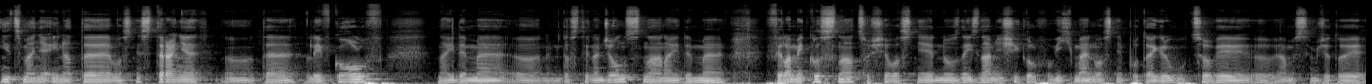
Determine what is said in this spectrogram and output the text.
Nicméně i na té vlastně straně eh, té Live Golf najdeme nevím, Dustina Johnsona, najdeme Phila Mickelsona, což je vlastně jedno z nejznámějších golfových men, vlastně po Tigeru Woodsovi. Já myslím, že to je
